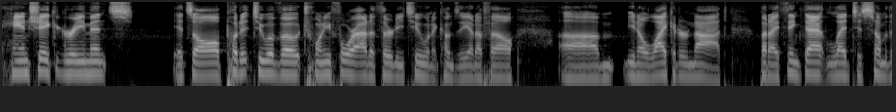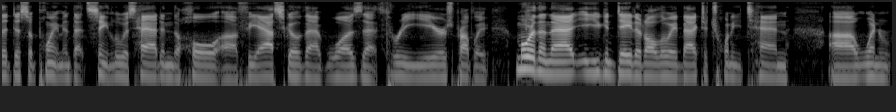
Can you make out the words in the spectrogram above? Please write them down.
handshake agreements. It's all put it to a vote 24 out of 32 when it comes to the NFL, um, you know, like it or not. But I think that led to some of the disappointment that St. Louis had in the whole uh, fiasco that was that three years, probably more than that. You can date it all the way back to 2010 uh, when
